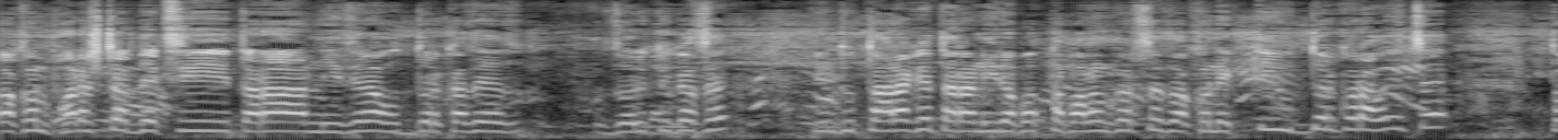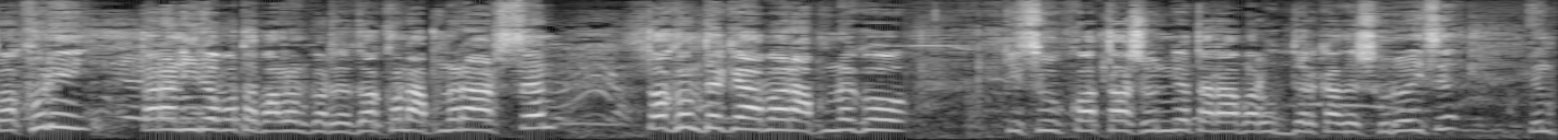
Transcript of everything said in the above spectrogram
তখন ফরেস্টার দেখছি তারা নিজেরা উদ্ধার কাজে জড়িত গেছে। কিন্তু তার আগে তারা নিরাপত্তা পালন করছে। যখন একটি উদ্ধার করা হয়েছে, তখনই তারা নিরাপত্তা পালন করছে। যখন আপনারা আসছেন, তখন থেকে আবার আপনাকেও কিছু কথা শুনিয়ে তারা আবার উদ্ধার কাজে শুরু হয়েছে। কিন্তু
